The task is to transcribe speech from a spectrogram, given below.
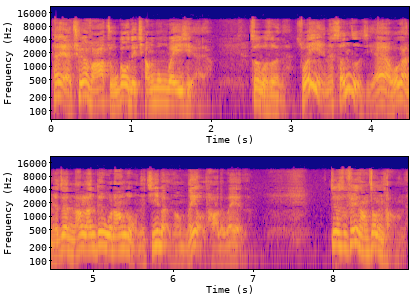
他也缺乏足够的强攻威胁呀，是不是呢？所以呢，沈子杰，我感觉在男篮队伍当中呢，基本上没有他的位置，这是非常正常的。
